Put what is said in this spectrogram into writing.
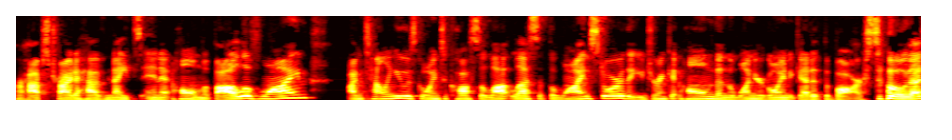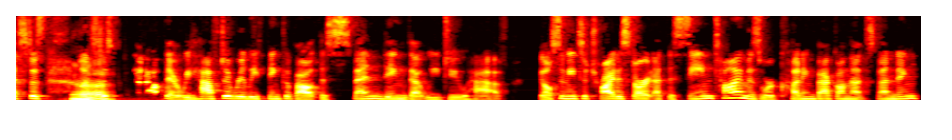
perhaps try to have nights in at home. A bottle of wine I'm telling you is going to cost a lot less at the wine store that you drink at home than the one you're going to get at the bar. So that's just, let's just put it out there. We have to really think about the spending that we do have. We also need to try to start at the same time as we're cutting back on that spending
